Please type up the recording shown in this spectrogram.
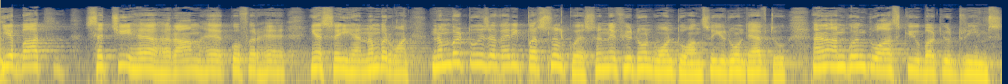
یہ بات سچی ہے حرام ہے کفر ہے یا صحیح ہے؟ Number one number two is a very personal question if you don't want to answer you don't have to and I am going to ask you about your dreams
